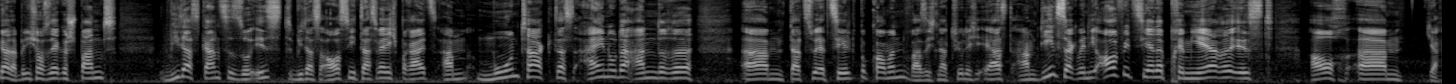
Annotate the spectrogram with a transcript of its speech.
ja, da bin ich auch sehr gespannt, wie das Ganze so ist, wie das aussieht. Das werde ich bereits am Montag das ein oder andere ähm, dazu erzählt bekommen, was ich natürlich erst am Dienstag, wenn die offizielle Premiere ist, auch ähm, ja,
